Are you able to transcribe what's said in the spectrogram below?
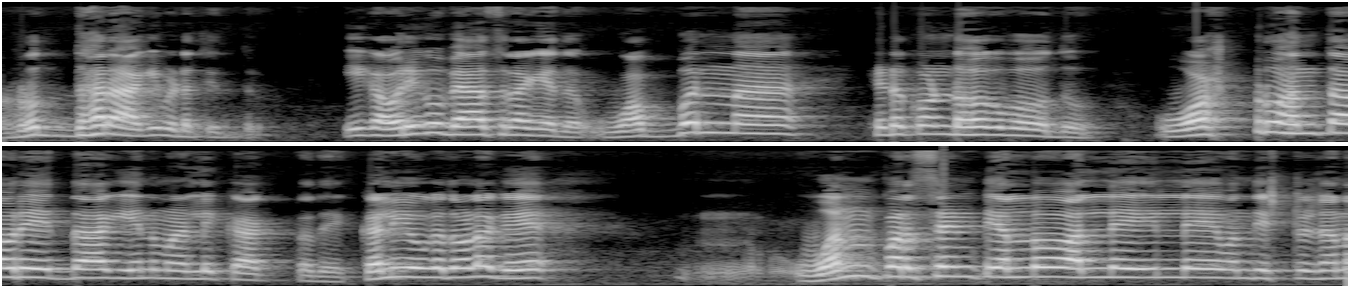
ವೃದ್ಧರಾಗಿ ಬಿಡುತ್ತಿದ್ದರು. ಈಗ ಅವರಿಗೂ ಬೇಸರ ಆಗ್ಯದ ಒಬ್ಬನ್ನ ಹಿಡ್ಕೊಂಡು ಹೋಗಬಹುದು. ಅಷ್ಟು ಅಂಥವರೇ ಇದ್ದಾಗ ಏನು ಮಾಡಲಿಕ್ಕಾಗ್ತದೆ? ಕಲಿಯುಗದೊಳಗೆ ಒನ್ ಪರ್ಸೆಂಟ್ ಎಲ್ಲೋ ಅಲ್ಲೇ ಇಲ್ಲೇ ಒಂದಿಷ್ಟು ಜನ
